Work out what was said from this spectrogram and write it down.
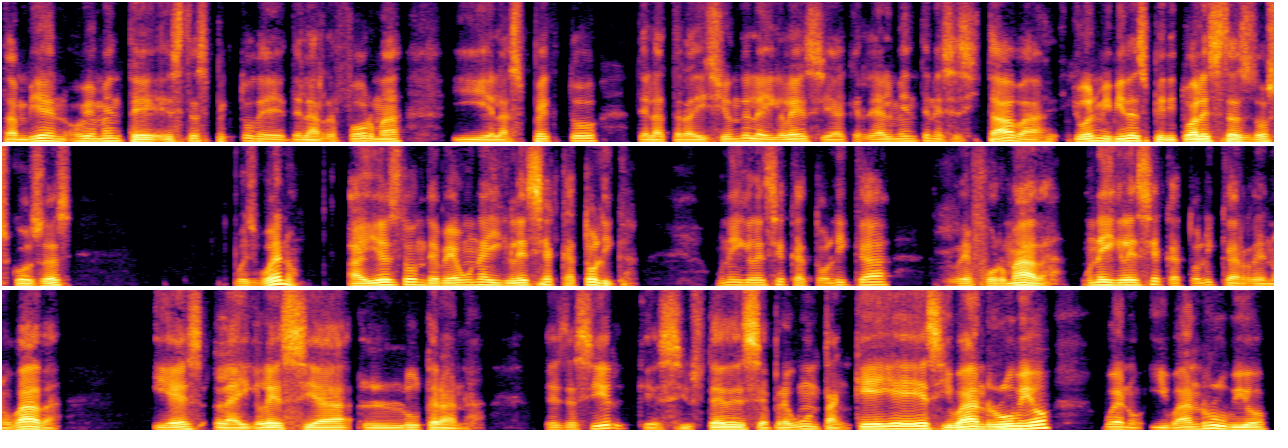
también, obviamente, este aspecto de, la reforma y el aspecto de la tradición de la iglesia que realmente necesitaba yo en mi vida espiritual estas dos cosas, pues bueno, ahí es donde veo una iglesia católica, una iglesia católica reformada, una iglesia católica renovada, y es la iglesia luterana. Es decir, que si ustedes se preguntan qué es Iván Rubio, bueno, Iván Rubio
